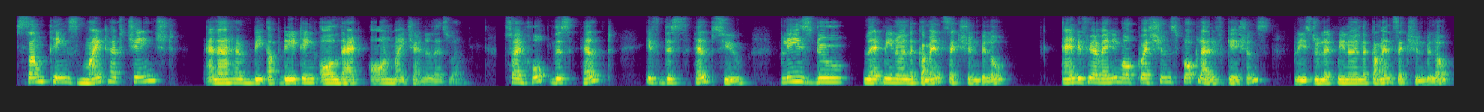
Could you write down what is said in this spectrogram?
Some things might have changed and I have be updating all that on my channel as well. So I hope this helped. If this helps you, please do let me know in the comment section below. And if you have any more questions for clarifications, please do let me know in the comment section below.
